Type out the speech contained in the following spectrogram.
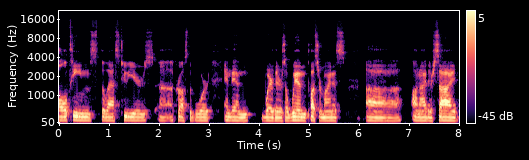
all teams the last two years uh, across the board. And then where there's a win plus or minus uh, on either side,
